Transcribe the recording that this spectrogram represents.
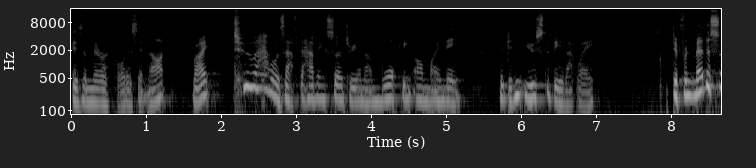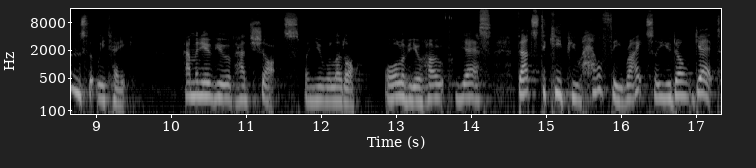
is a miracle, is it not? Right? Two hours after having surgery and I'm walking on my knee. It didn't used to be that way. Different medicines that we take. How many of you have had shots when you were little? All of you hope, yes. That's to keep you healthy, right? So you don't get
